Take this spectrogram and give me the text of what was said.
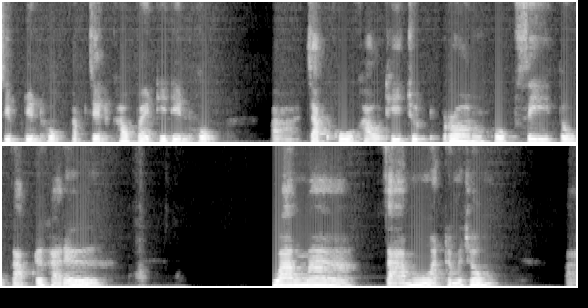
สิบเด่นหกกับเจ็ดเข้าไปที่เด่นหกจับคู่เข่าทีจุดร่องหกสี่ตัวกลับด้วยค่ะเด้อว่างมาสามงวดท่านผู้ชมอ่า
